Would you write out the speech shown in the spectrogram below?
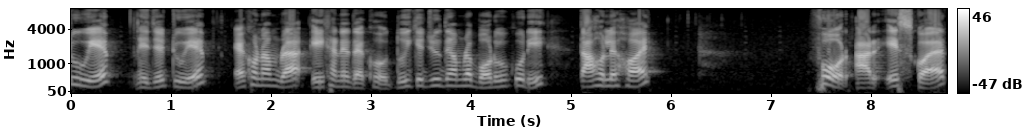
two a, এই যে টু এ। এখন আমরা এইখানে দেখো, দুইকে যদি আমরা বর্গ করি, তাহলে হয় ফোর আর এ স্কোয়ার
